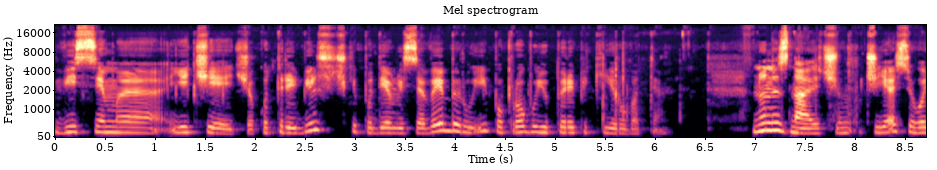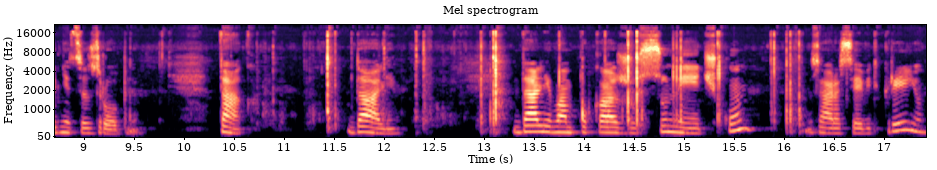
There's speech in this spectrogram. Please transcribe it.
8 е, ячеєчок, три більшечки, подивлюся, виберу і попробую перепікірувати. Ну, не знаю, чи, чи я сьогодні це зроблю. Так, далі. Далі вам покажу суничку. Зараз я відкрию.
